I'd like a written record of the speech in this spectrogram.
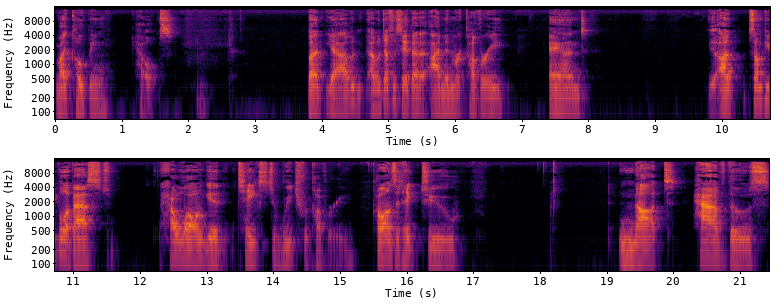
my coping helps. But yeah, I would I would definitely say that I'm in recovery, and uh, some people have asked how long it takes to reach recovery. How long does it take to not have those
